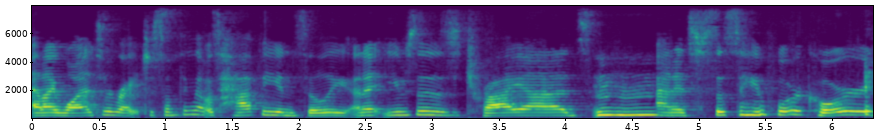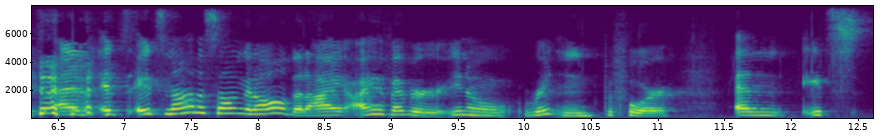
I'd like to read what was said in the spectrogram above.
and I wanted to write just something that was happy and silly, and it uses triads, mm-hmm. and it's just the same four chords, and it's it's not a song at all that I I have ever you know written before, and it's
